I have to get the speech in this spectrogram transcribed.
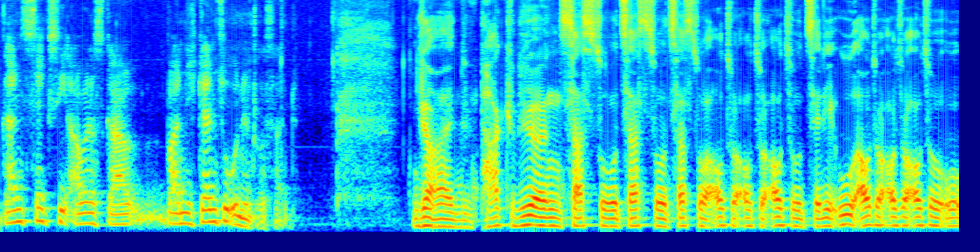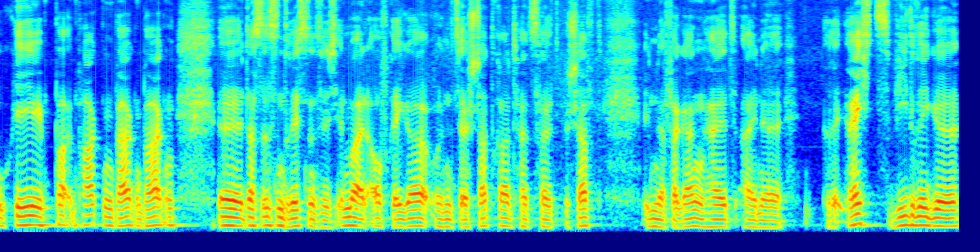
ganz sexy, aber das war nicht ganz so uninteressant. Ja, Parkgebühren, Zasto, Zasto, Zasto, Auto, Auto, Auto, CDU, Auto, Auto, Auto, okay, parken, parken, parken. Äh, das ist in Dresden natürlich immer ein Aufreger und der Stadtrat hat es halt geschafft, in der Vergangenheit eine rechtswidrige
